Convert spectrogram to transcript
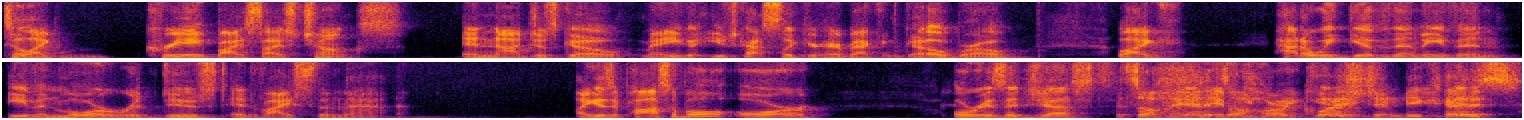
to like create bite-sized chunks and not just go man you got you just got to slick your hair back and go bro like how do we give them even even more reduced advice than that like is it possible or or is it just It's a Man, it's a hard it, question get because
